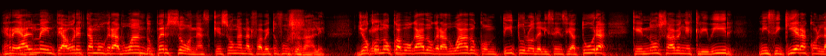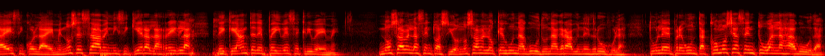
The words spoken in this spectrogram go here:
Realmente ahora estamos graduando personas que son analfabetos funcionales. Yo conozco abogados graduados con título de licenciatura que no saben escribir ni siquiera con la S y con la M. No se saben ni siquiera la regla de que antes de P y B se escribe M no saben la acentuación, no saben lo que es un agudo, una grave, una esdrújula. Tú le preguntas cómo se acentúan las agudas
